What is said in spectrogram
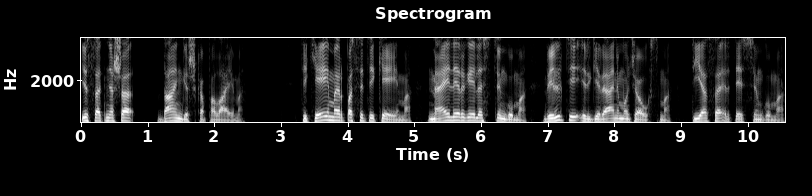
Jis atneša dangišką palaimą. Tikėjimą ir pasitikėjimą, meilę ir gailestingumą, viltį ir gyvenimo džiaugsmą, tiesą ir teisingumą.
